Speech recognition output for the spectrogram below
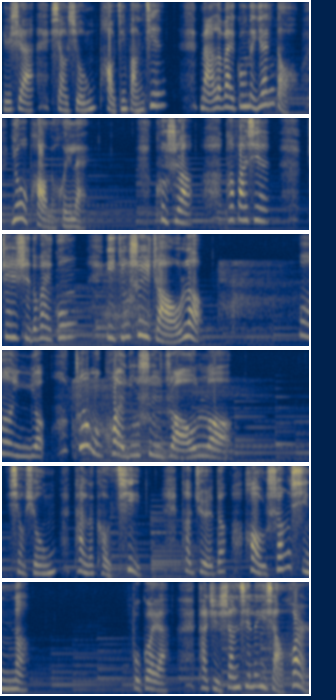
于是啊，小熊跑进房间，拿了外公的烟斗，又跑了回来。可是啊，他发现真实的外公已经睡着了。哎呀，这么快就睡着了！小熊叹了口气，他觉得好伤心呢。不过呀，他只伤心了一小会儿，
